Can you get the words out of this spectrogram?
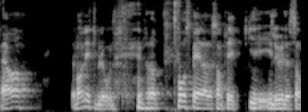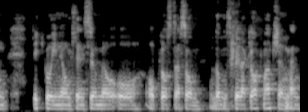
Ja, det var lite blod. Det var två spelare som fick, i, Luleå som fick gå in i omklädningsrummet och, och, och plåstras om. De spelade klart matchen, men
